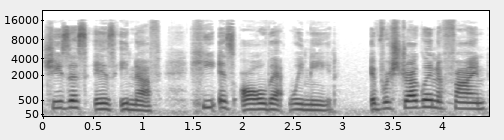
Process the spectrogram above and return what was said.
Jesus is enough. He is all that we need. If we're struggling to find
